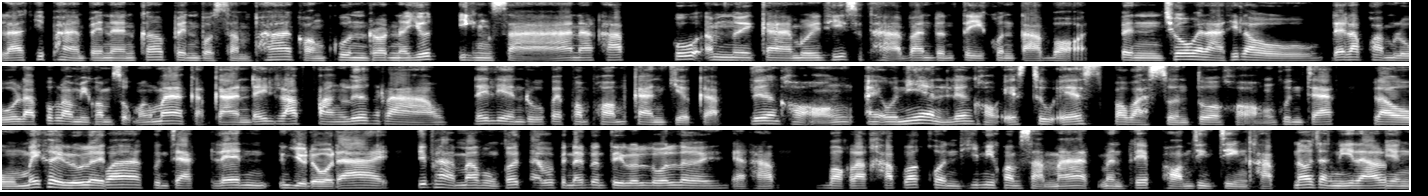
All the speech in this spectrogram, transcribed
และที่ผ่านไปนั้นก็เป็นบทสัมภาษณ์ของคุณรณยุทธ์อิงสานะครับ ผู้อำนวยการมูลนิธิสถาบันดนตรีคนตาบอด เป็นช่วงเวลาที่เราได้รับความรู้และพวกเรามีความสุขมากๆ กับการได้รับฟังเรื่องราว ได้เรียนรู้ไปพร้อมๆ กันเกี่ยวกับเรื่องของ Ionian เรื่องของ S2S ประวัติส่วนตัวของคุณแจ็คเราไม่เคยรู้เลยว่าคุณแจ็คเล่นยูโดได้ ที่ผ่านมาผมเข้าใจว่าเป็นนักดนตรีล้วนๆเลยนะครับบอกแล้วครับว่าคนที่มีความสามารถมันเรียบพร้อมจริง ๆ ครับ นอกจากนี้แล้วยัง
